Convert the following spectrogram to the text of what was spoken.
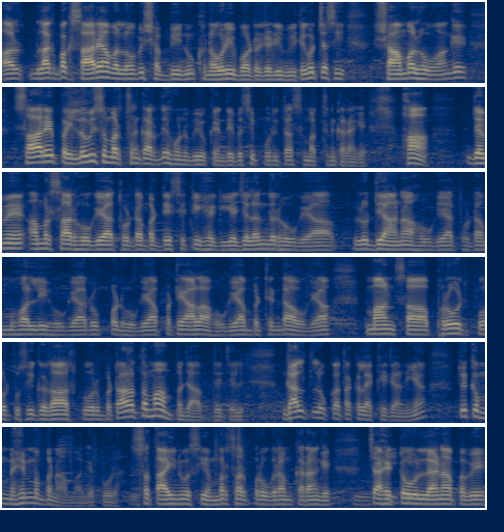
ਔਰ ਲਗਭਗ ਸਾਰਿਆਂ ਵੱਲੋਂ ਵੀ 26 ਨੂੰ ਖਨੌਰੀ ਬਾਰਡਰ ਜਿਹੜੀ ਮੀਟਿੰਗ ਉਹ 'ਚ ਅਸੀਂ ਸ਼ਾਮਲ ਹੋਵਾਂਗੇ। ਸਾਰੇ ਪਹਿਲੋਂ ਵੀ ਸਮਰਥਨ ਕਰਦੇ, ਹੁਣ ਵੀ ਉਹ ਕਹਿੰਦੇ ਵੀ ਅਸੀਂ ਪੂਰੀ ਤਰ੍ਹਾਂ ਸਮਰਥਨ ਕਰਾਂਗੇ। ਹਾਂ ਜਿਵੇਂ ਅੰਮ੍ਰਿਤਸਰ ਹੋ ਗਿਆ, ਤੁਹਾਡਾ ਵੱਡੀ ਸਿਟੀ ਹੈਗੀ ਹੈ, ਜਲੰਧਰ ਹੋ ਗਿਆ, ਲੁਧਿਆਣਾ ਹੋ ਗਿਆ, ਤੁਹਾਡਾ ਮੁਹਾਲੀ ਹੋ ਗਿਆ, ਰੋਪੜ ਹੋ ਗਿਆ, ਪਟਿਆਲਾ ਹੋ ਗਿਆ, ਬਠਿੰਡਾ ਹੋ ਗਿਆ, ਮਾਨਸਾ, ਫਿਰੋਜ਼ਪੁਰ, ਤੁਸੀਂ ਗੁਰਦਾਸਪੁਰ, ਬਟਾਲਾ, ਤਮਾਮ ਪੰਜਾਬ ਦੇ ਜ਼ਿਲ੍ਹੇ। ਗਲਤ ਲੋਕਾਂ ਤੱਕ ਲੈ ਕੇ ਜਾਣੀ ਆ ਤੇ ਇੱਕ ਮੁਹਿੰਮ ਬਣਾਵਾਂਗੇ ਪੂਰਾ। 27 ਨੂੰ ਅਸੀਂ ਅੰਮ੍ਰਿਤਸਰ ਪ੍ਰੋਗਰਾਮ ਕਰਾਂਗੇ। ਚਾਹੇ ਢੋਲ ਲੈਣਾ ਪਵੇ,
